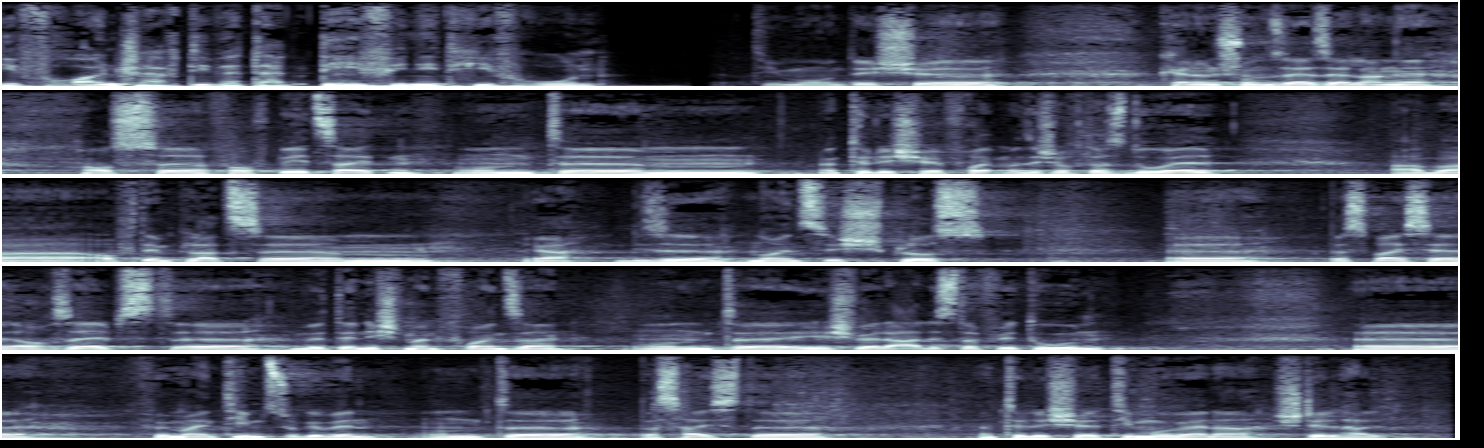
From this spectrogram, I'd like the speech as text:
die Freundschaft, die wird da definitiv ruhen. Timo und ich äh, kennen schon sehr, sehr lange aus äh, VfB-Zeiten und ähm, natürlich äh, freut man sich auf das Duell, aber auf dem Platz, ähm, ja, diese 90 plus, äh, das weiß er auch selbst, äh, wird er nicht mein Freund sein. Und ich werde alles dafür tun, für mein Team zu gewinnen. Und das heißt natürlich Timo Werner stillhalten.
